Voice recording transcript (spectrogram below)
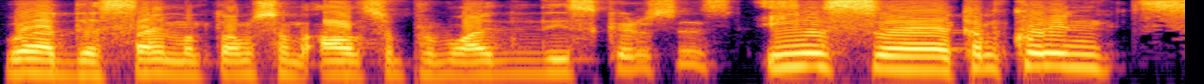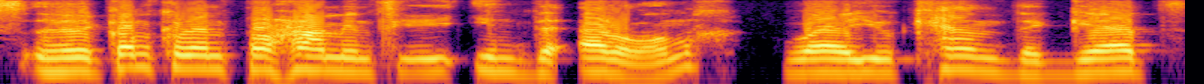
where the Simon Thompson also provided these courses, is uh, concurrent uh, concurrent programming in the Erlang, where you can uh, get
